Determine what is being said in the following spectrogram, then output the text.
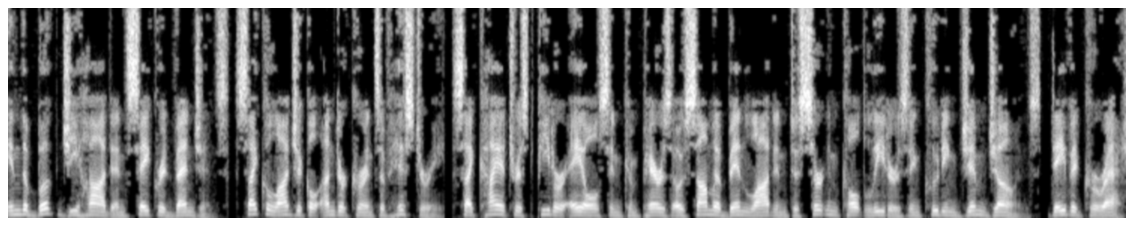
In the book Jihad and Sacred Vengeance, Psychological Undercurrents of History, psychiatrist Peter A. Olson compares Osama bin Laden to certain cult leaders including Jim Jones, David Koresh,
